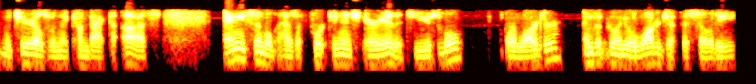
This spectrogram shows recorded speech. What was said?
materials when they come back to us, any cymbal that has a 14 inch area that's usable or larger ends up going to a water jet facility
